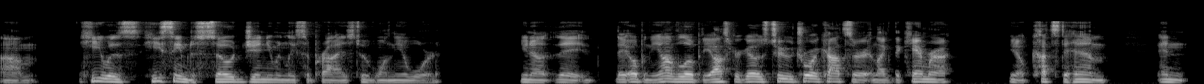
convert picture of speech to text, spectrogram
Um, he was he seemed so genuinely surprised to have won the award. You know, they they open the envelope, the Oscar goes to Troy Kotsur, and like the camera, you know, cuts to him, and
